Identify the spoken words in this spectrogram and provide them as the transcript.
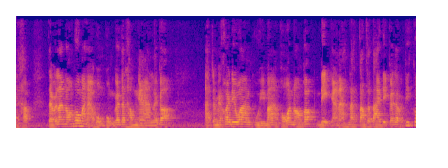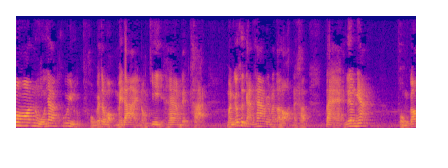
นะครับ แต่เวลาน้องโทรมาหาผมผมก็จะทำงานแล้วก็อาจจะไม่ค่อยได้ว่างคุยมาก เพราะว่าน้องก็เด็กอะนะนะตามสไตล์เด็กก็จะแบบพี่กรณ์หนูอยากคุยผมก็จะบอกไม่ได้ น้องกี้ห้ามเด็ดขาด มันก็คือการห้ามกันมาตลอดนะครับ แต่เรื่องเนี้ย ผมก็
